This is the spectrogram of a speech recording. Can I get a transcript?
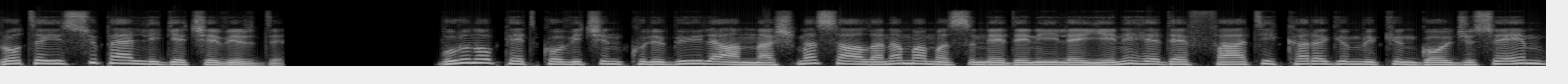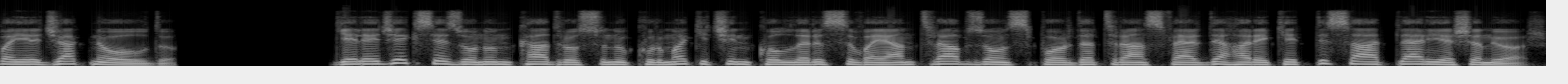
rotayı Süper Lig'e çevirdi. Bruno Petkovic'in kulübüyle anlaşma sağlanamaması nedeniyle yeni hedef Fatih Karagümrük'ün golcüsü Embaya Cakne oldu. Gelecek sezonun kadrosunu kurmak için kolları sıvayan Trabzonspor'da transferde hareketli saatler yaşanıyor.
